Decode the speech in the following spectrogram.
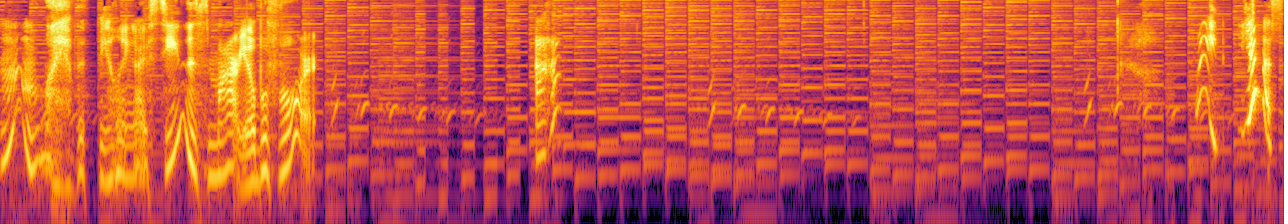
Hmm, I have the feeling I've seen this Mario before. Uh-huh. Wait, yes!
